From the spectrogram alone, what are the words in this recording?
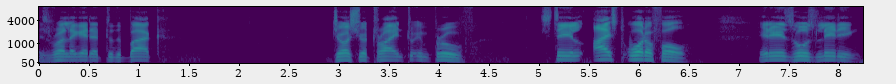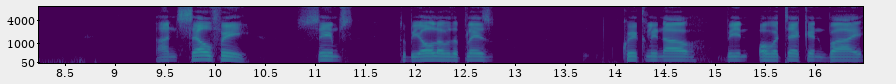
is relegated to the back. Joshua trying to improve. Still Iced Waterfall. It is who's leading. And Selfie seems to be all over the place. Quickly now being overtaken by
